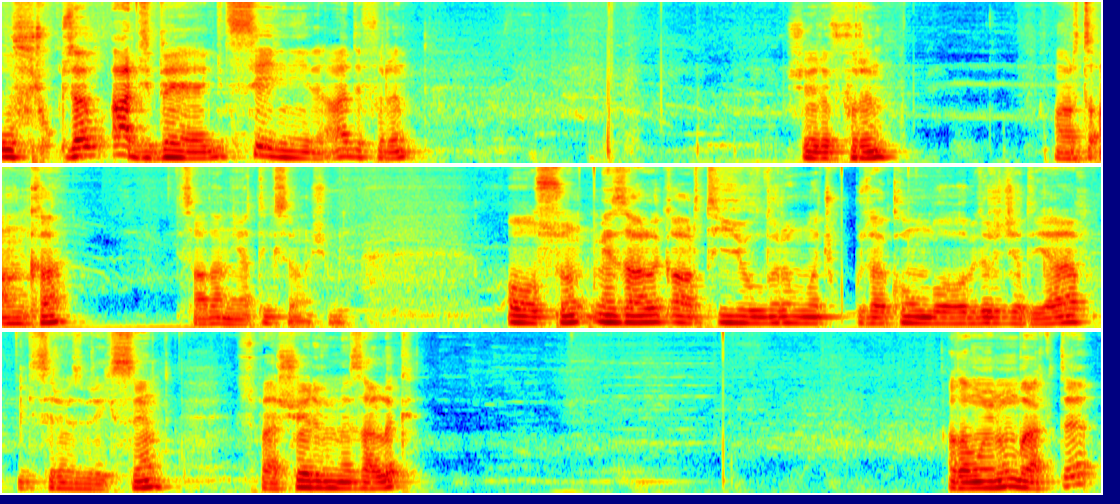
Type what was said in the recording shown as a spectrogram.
Of çok güzel. Hadi be. Gitseydin yine. Hadi fırın. Şöyle fırın. Artı anka. Sağdan niye attın ki sen onu şimdi? Olsun. Mezarlık artı yıldırımla çok güzel combo olabilir cadıya. İksirimiz biriksin. Süper. Şöyle bir mezarlık. Adam oyunu bıraktı.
